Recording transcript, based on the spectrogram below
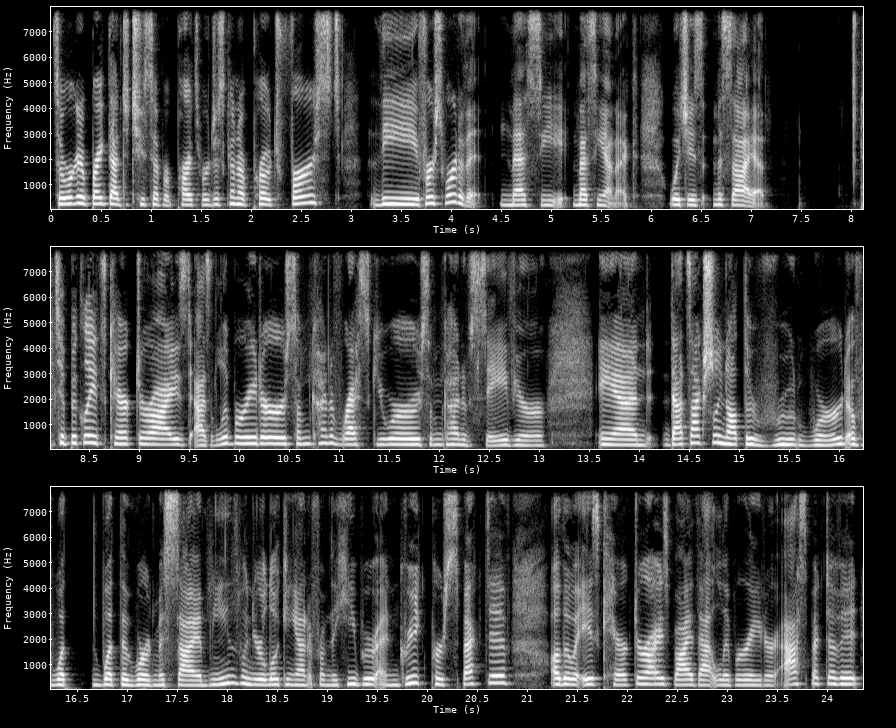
So we're going to break that to two separate parts. We're just going to approach first the first word of it, messi- messianic, which is Messiah. Typically, it's characterized as a liberator, some kind of rescuer, some kind of savior, and that's actually not the root word of what what the word Messiah means when you're looking at it from the Hebrew and Greek perspective. Although it is characterized by that liberator aspect of it,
